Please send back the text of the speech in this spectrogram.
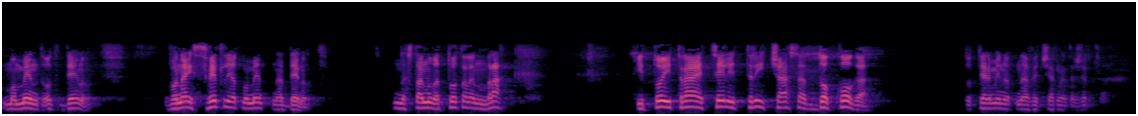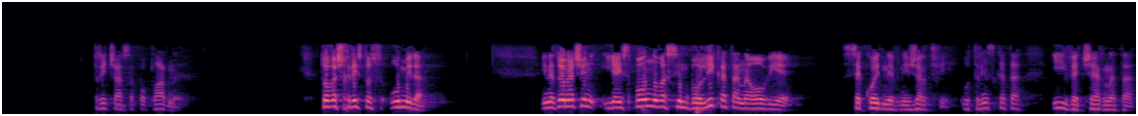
момент од денот, во најсветлиот момент на денот, настанува тотален мрак. И тој трае цели три часа до кога? До терминот на вечерната жртва. Три часа попладне. Тогаш Христос умира. И на тој начин ја исполнува символиката на овие секојдневни жртви, утринската и вечерната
